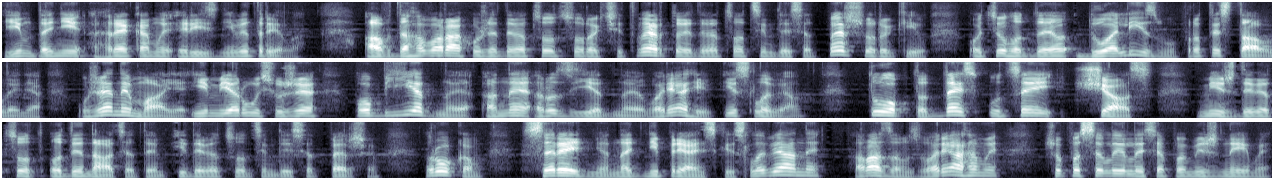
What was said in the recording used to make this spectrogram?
їм дані греками різні вітрила. А в договорах уже 944 і 971 років оцього дуалізму протиставлення уже немає. Ім'я Русь уже об'єднує, а не роз'єднує варягів і слов'ян. Тобто десь у цей час між 911 і 971 роком середньонадніпрянські слов'яни разом з варягами, що поселилися поміж ними,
